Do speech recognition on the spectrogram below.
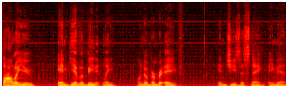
follow you and give obediently on November 8th. In Jesus' name, amen.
